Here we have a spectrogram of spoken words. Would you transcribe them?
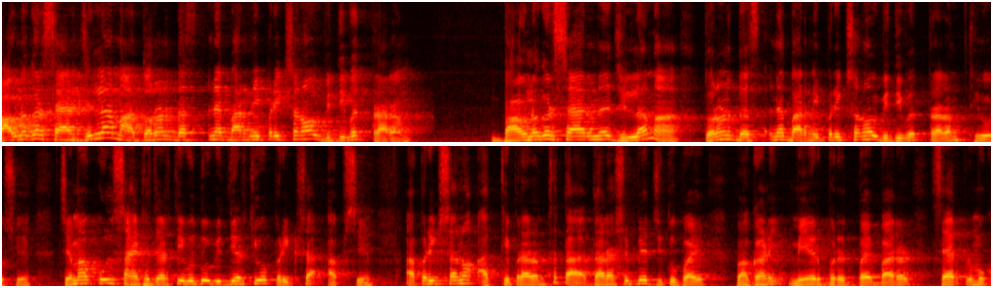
ભાવનગર શહેર જિલ્લામાં ધોરણ દસ અને બારની પરીક્ષાનો વિધિવત પ્રારંભ. ભાવનગર શહેર અને જિલ્લામાં ધોરણ દસ અને બારની પરીક્ષાનો વિધિવત પ્રારંભ થયો છે, જેમાં કુલ સાઠ હજારથી વધુ વિદ્યાર્થીઓ પરીક્ષા આપશે. આ પરીક્ષાનો આજથી પ્રારંભ થતાં ધારાસભ્ય જીતુભાઈ વાઘાણી, મેયર ભરતભાઈ બારડ, શહેર પ્રમુખ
